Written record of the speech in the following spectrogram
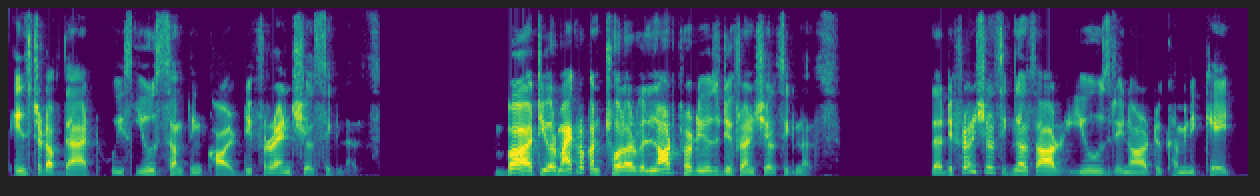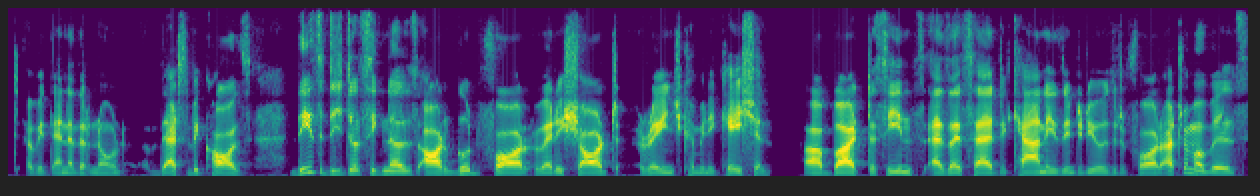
Instead of that, we use something called differential signals. But your microcontroller will not produce differential signals. The differential signals are used in order to communicate with another node. That's because these digital signals are good for very short range communication uh, but since as I said CAN is introduced for automobiles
